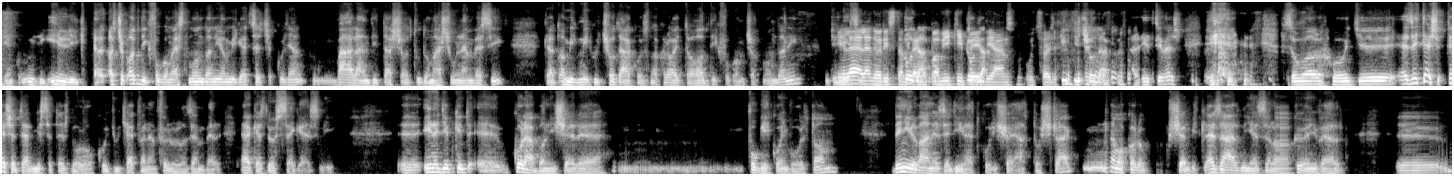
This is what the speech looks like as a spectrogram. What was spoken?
ilyenkor mindig illik, azt csak addig fogom ezt mondani, amíg egyszer csak ugyan várándítással tudomásul nem veszik, tehát amíg még úgy csodálkoznak rajta, addig fogom csak mondani. Úgyhogy Én ellenőriztem tegnap a Wikipédián, úgyhogy... Kicsit csodálkoztál, légy szíves. Szóval, hogy ez egy teljesen természetes dolog, hogy úgy 70-en fölül az ember elkezd összegezni én egyébként korábban is erre mm, fogékony voltam, de nyilván ez egy életkori sajátosság. Nem akarok semmit lezárni ezzel a könyvvel,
